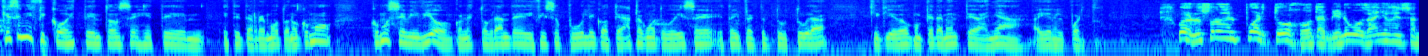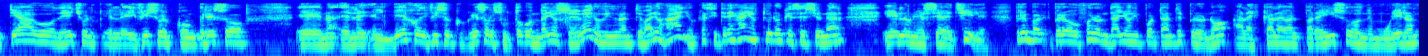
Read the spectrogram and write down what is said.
qué significó este entonces, este, este terremoto? ¿no? ¿Cómo, ¿Cómo se vivió con estos grandes edificios públicos, teatro, como tú dices, esta infraestructura que quedó completamente dañada ahí en el puerto? Bueno, no solo en el puerto, ojo, también hubo daños en Santiago, de hecho el, edificio del Congreso, eh, el, viejo edificio del Congreso resultó con daños severos y durante varios años, casi tres años tuvieron que sesionar en la Universidad de Chile. Pero, fueron daños importantes, pero no a la escala de Valparaíso, donde murieron,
